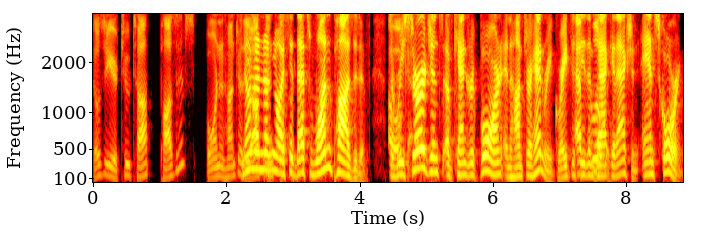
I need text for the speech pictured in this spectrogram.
Those are your two top positives, Bourne and Hunter. No, no, no, no. I said that's one positive. The Oh, okay. resurgence of Kendrick Bourne and Hunter Henry. Great to see them back in action and scoring.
